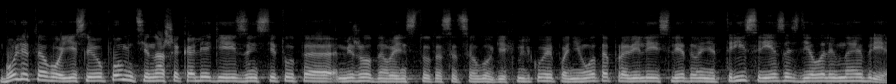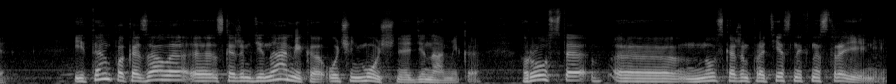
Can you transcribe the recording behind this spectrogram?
Более того, если вы помните, наши коллеги из Института, Международного института социологии Хмелько и Паниота провели исследование, три среза сделали в ноябре. И там показала, э, скажем, динамика, очень мощная динамика роста, э, ну, скажем, протестных настроений.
